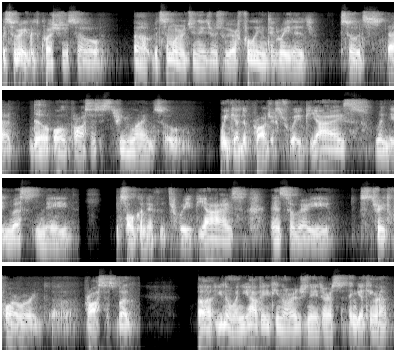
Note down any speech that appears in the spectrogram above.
It's a very good question. So uh, with some originators, we are fully integrated. So it's that the whole process is streamlined. So we get the projects through APIs. When the investment made, it's all connected through APIs. And it's a very straightforward uh, process. But uh, you know, when you have 18 originators and getting up,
